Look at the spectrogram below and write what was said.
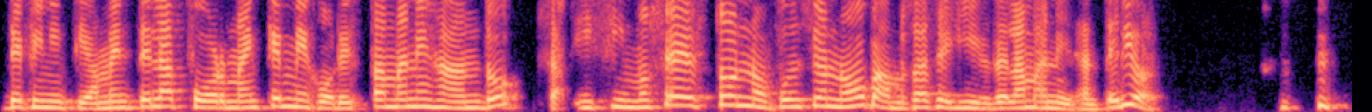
definitivamente la forma en que mejor está manejando, o sea, hicimos esto, no funcionó, vamos a seguir de la manera anterior.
